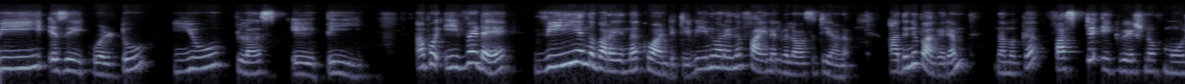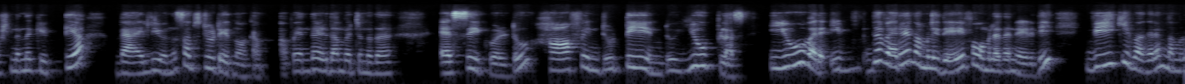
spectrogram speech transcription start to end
V is equal to U plus A T അപ്പോൾ ഇവിടെ വി എന്ന് പറയുന്ന ക്വാണ്ടിറ്റി വി എന്ന് പറയുന്ന ഫൈനൽ വെലോസിറ്റി ആണ്. അതിന് പകരം നമുക്ക് ഫസ്റ്റ് ഇക്വേഷൻ ഓഫ് മോഷൻ എന്ന് കിട്ടിയ വാല്യൂ ഒന്ന് സബ്സ്റ്റിറ്റ്യൂട്ട് ചെയ്ത് നോക്കാം. അപ്പൊ എന്താ എഴുതാൻ പറ്റുന്നത്? S equal to half into T into U plus U വരെ ഇതുവരെ നമ്മൾ ഇതേ ഫോമുല തന്നെ എഴുതി വിക്ക് പകരം നമ്മൾ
